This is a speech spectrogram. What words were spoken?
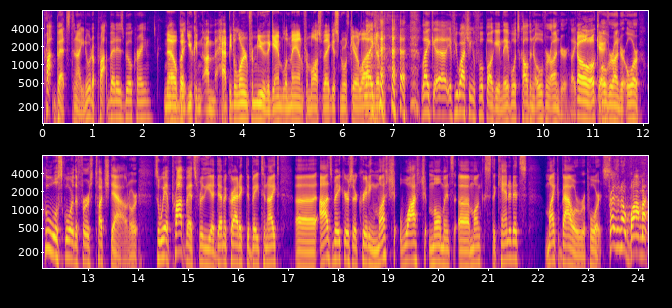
prop bets tonight. You know what a prop bet is, Bill Crane? No, but you can. I'm happy to learn from you, the gambling man from Las Vegas, North Carolina. Like, like uh, if you're watching a football game, they have what's called an over under. Like Oh, okay. over under, or who will score the first touchdown, or so we have prop bets for the uh, Democratic debate tonight. Uh, odds makers are creating much watch moments uh, amongst the candidates. Mike Bauer reports. President Obama,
